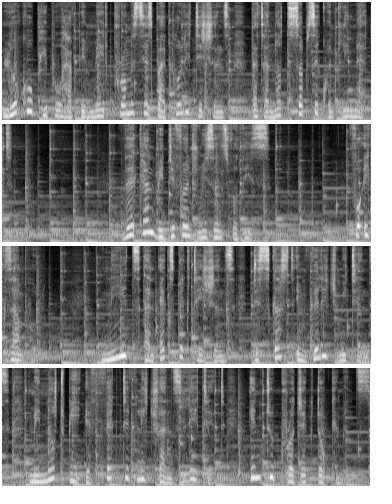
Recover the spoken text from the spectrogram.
local people have been made promises by politicians that are not subsequently met. There can be different reasons for this. For example, needs and expectations discussed in village meetings may not be effectively translated into project documents.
